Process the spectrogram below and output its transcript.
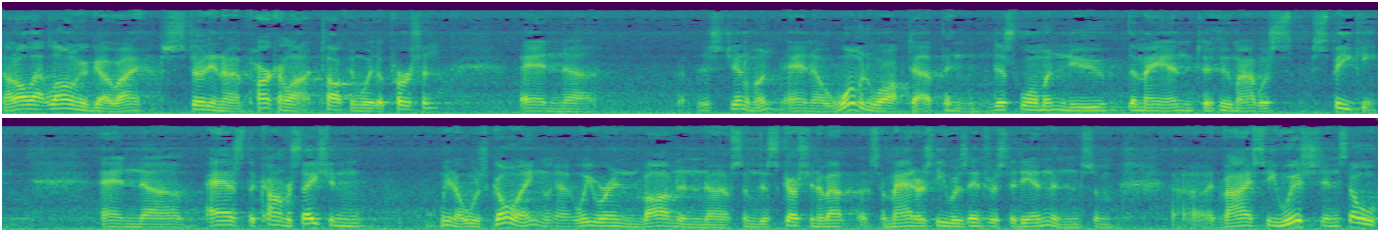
Not all that long ago, I stood in a parking lot talking with a person, and uh, this gentleman, and a woman walked up, and this woman knew the man to whom I was speaking. And uh, as the conversation you know was going. Uh, we were involved in uh, some discussion about some matters he was interested in and some uh, advice he wished. And so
